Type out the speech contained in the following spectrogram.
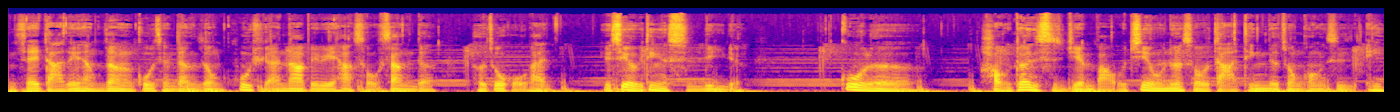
你在打这场仗的过程当中，或许安娜贝贝他手上的合作伙伴也是有一定的实力的。过了好段时间吧，我记得我那时候打听的状况是：哎，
